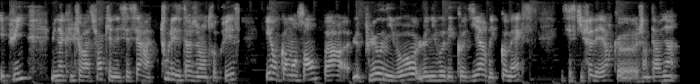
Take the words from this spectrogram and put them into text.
Et puis une acculturation qui est nécessaire à tous les étages de l'entreprise, et en commençant par le plus haut niveau, le niveau des codires, des COMEX. C'est ce qui fait d'ailleurs que j'interviens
